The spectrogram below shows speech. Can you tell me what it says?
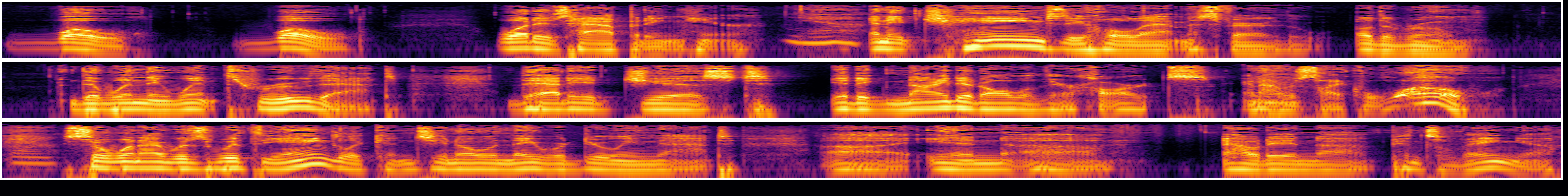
whoa, whoa, what is happening here? yeah And it changed the whole atmosphere of the, of the room. That when they went through that, that it just, it ignited all of their hearts. And I was like, whoa. So when I was with the Anglicans, you know, and they were doing that uh, in uh, out in uh, Pennsylvania,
